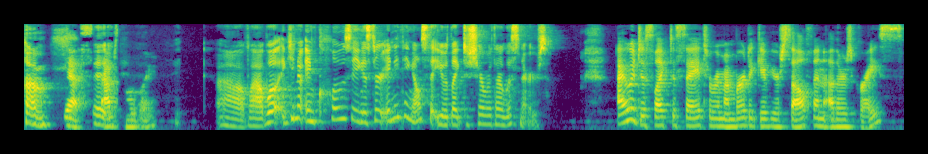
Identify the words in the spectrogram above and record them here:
Um, yes, absolutely. Oh, wow. Well, you know, in closing, is there anything else that you would like to share with our listeners? I would just like to say to remember to give yourself and others grace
